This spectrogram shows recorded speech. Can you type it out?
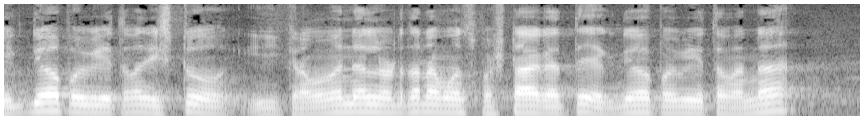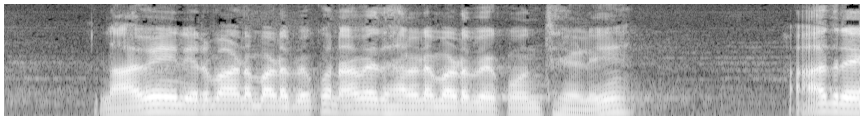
ಯಜ್ಞೋಪವೀತವನ್ನು ಇಷ್ಟು, ಈ ಕ್ರಮವನ್ನೆಲ್ಲ ನೋಡಿದ್ರೆ ನಮಗೊಂದು ಸ್ಪಷ್ಟ ಆಗುತ್ತೆ, ಯಜ್ಞೋಪವೀತವನ್ನು ನಾವೇ ನಿರ್ಮಾಣ ಮಾಡಬೇಕು, ನಾವೇ ಧಾರಣೆ ಮಾಡಬೇಕು ಅಂತ ಹೇಳಿ. ಆದರೆ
